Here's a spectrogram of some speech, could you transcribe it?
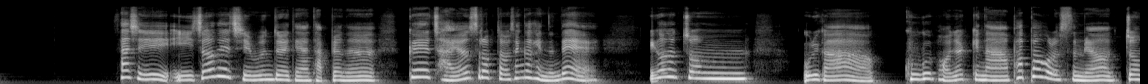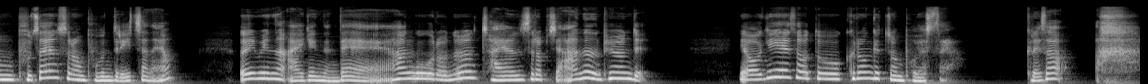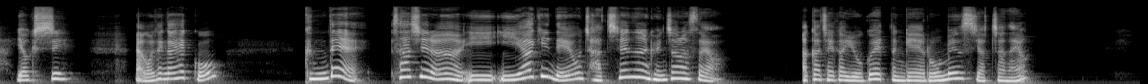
사실 이전의 질문들에 대한 답변은 꽤 자연스럽다고 생각했는데 이거는 좀 우리가 구글 번역기나 팝팝으로 쓰면 좀 부자연스러운 부분들이 있잖아요. 의미는 알겠는데 한국어로는 자연스럽지 않은 표현들. 여기에서도 그런 게 좀 보였어요. 그래서 아, 역시 라고 생각했고 근데 사실은 이 이야기 내용 자체는 괜찮았어요. 아까 제가 요구했던 게 로맨스였잖아요.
